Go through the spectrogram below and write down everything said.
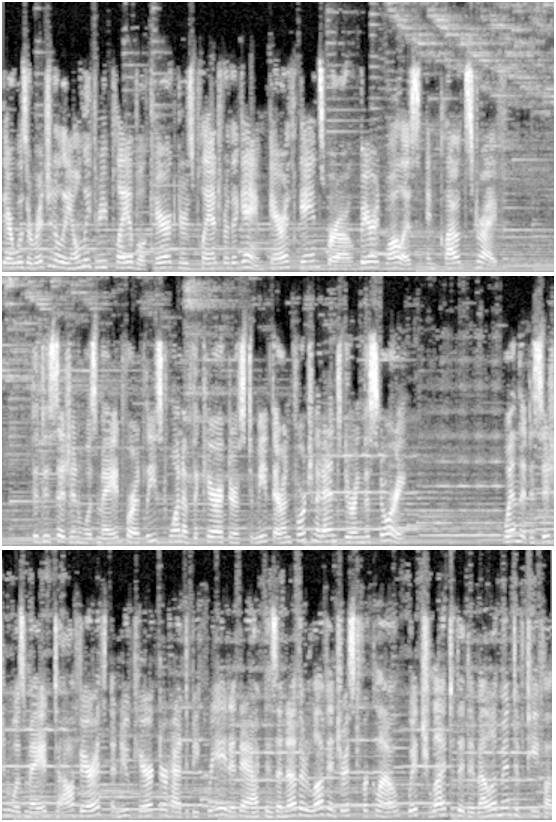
There was originally only three playable characters planned for the game, Aerith Gainsborough, Barret Wallace, and Cloud Strife. The decision was made for at least one of the characters to meet their unfortunate end during the story. When the decision was made to off Aerith, a new character had to be created to act as another love interest for Cloud, which led to the development of Tifa.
